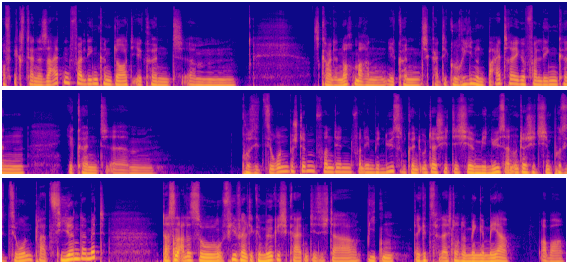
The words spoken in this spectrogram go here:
auf externe Seiten verlinken dort, ihr könnt, ähm, was kann man denn noch machen? Ihr könnt Kategorien und Beiträge verlinken, ihr könnt ähm, Positionen bestimmen von den, von den Menüs und könnt unterschiedliche Menüs an unterschiedlichen Positionen platzieren damit. Das sind alles so vielfältige Möglichkeiten, die sich da bieten. Da gibt es vielleicht noch eine Menge mehr, aber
